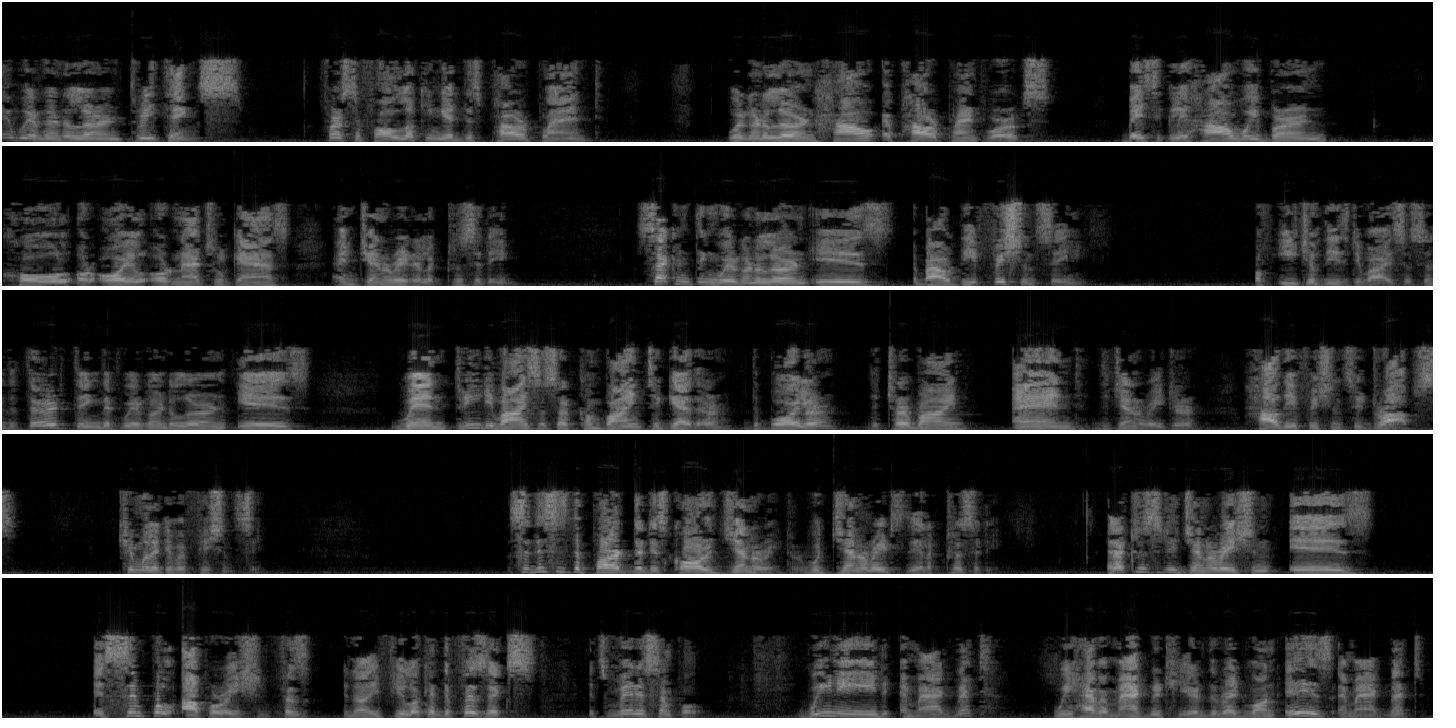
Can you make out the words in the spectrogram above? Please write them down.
Today we're going to learn three things. First of all, looking at this power plant, we're going to learn how a power plant works, basically how we burn coal or oil or natural gas and generate electricity. Second thing we're going to learn is about the efficiency of each of these devices. And the third thing that we're going to learn is when three devices are combined together, the boiler, the turbine, and the generator, how the efficiency drops, cumulative efficiency. So this is the part that is called generator, what generates the electricity. Electricity generation is a simple operation. Phys you know, if you look at the physics, it's very simple. We need a magnet. We have a magnet here. The red one is a magnet.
